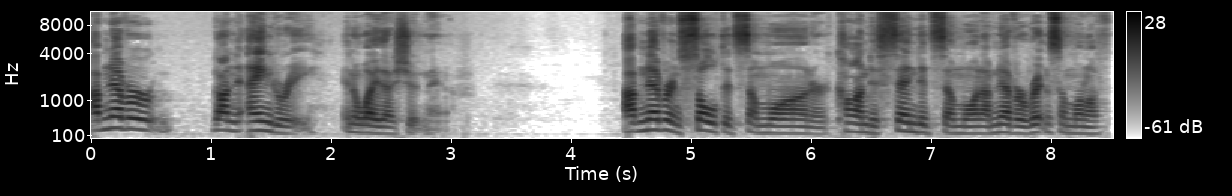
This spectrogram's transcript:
I've never gotten angry in a way that I shouldn't have? I've never insulted someone or condescended someone. I've never written someone off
